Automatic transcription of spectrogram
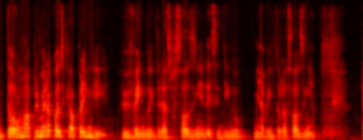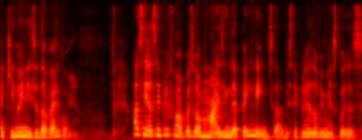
Então, a primeira coisa que eu aprendi vivendo entre aspas sozinha e decidindo me aventurar sozinha é que no início dá vergonha. Assim, eu sempre fui uma pessoa mais independente, sabe? Sempre resolvi minhas coisas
